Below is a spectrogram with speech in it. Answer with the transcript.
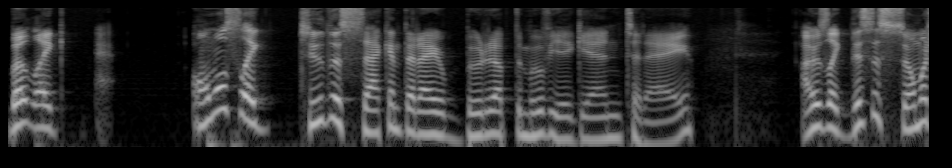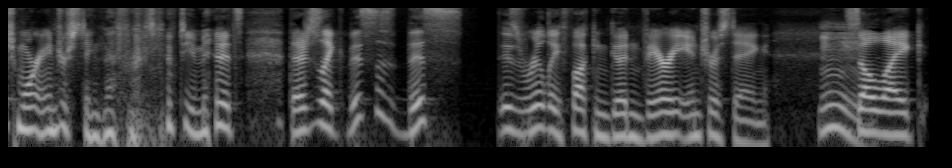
but like almost like to the second that i booted up the movie again today I was like, this is so much more interesting than the first 50 minutes. That I just like, this is this is really fucking good and very interesting. Hmm. So like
